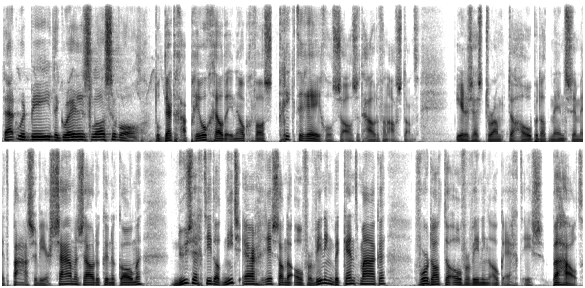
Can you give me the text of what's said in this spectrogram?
Would be the greatest loss of all. Tot 30 april gelden in elk geval strikte regels, zoals het houden van afstand. Eerder zei Trump te hopen dat mensen met Pasen weer samen zouden kunnen komen. Nu zegt hij dat niets erger is dan de overwinning bekendmaken voordat de overwinning ook echt is behaald.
